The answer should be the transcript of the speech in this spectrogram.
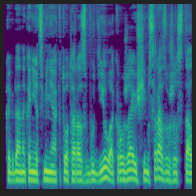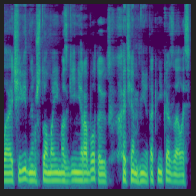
Когда, наконец, меня кто-то разбудил, окружающим сразу же стало очевидным, что мои мозги не работают, хотя мне так не казалось.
